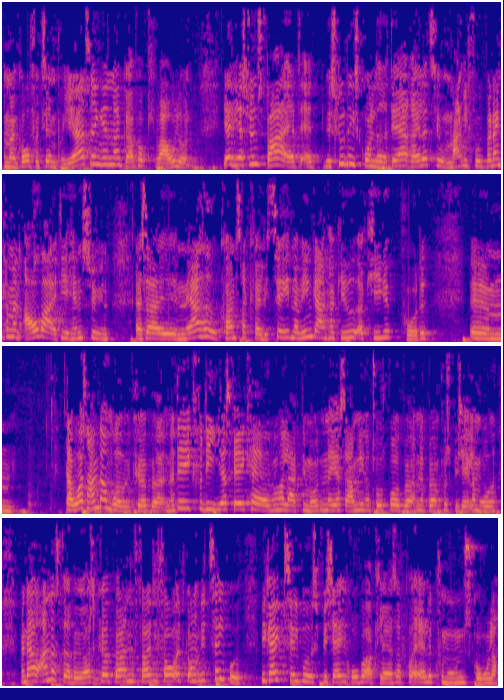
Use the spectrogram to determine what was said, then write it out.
når man går for eksempel på Hjerting, end man gør på Kvavlund? Jeg, jeg synes bare, at, at beslutningsgrundlaget det er relativt mangelfuldt. Hvordan kan man afveje de hensyn? Altså øh, nærhed kontra kvalitet, når vi ikke engang har givet at kigge på det. Øhm, der er jo også andre områder, hvor vi kører børn, og det er ikke fordi, jeg skal ikke have, nu har lagt i munden, at jeg sammenligner tosprogede børn med børn på specialområdet. Men der er jo andre steder, hvor vi også kører børnene, før de får et ordentligt tilbud. Vi kan ikke tilbyde specialgrupper og klasser på alle kommunens skoler.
